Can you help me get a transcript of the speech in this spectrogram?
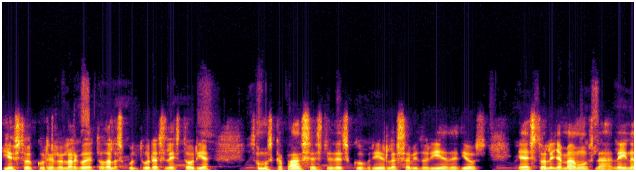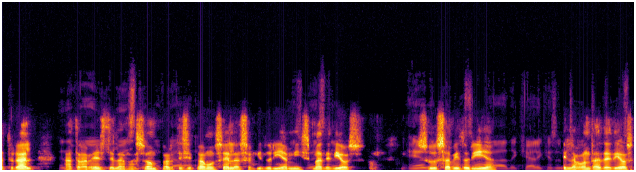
y esto ocurre a lo largo de todas las culturas de la historia, somos capaces de descubrir la sabiduría de Dios, y a esto le llamamos la ley natural. A través de la razón participamos en la sabiduría misma de Dios. Su sabiduría y la bondad de Dios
